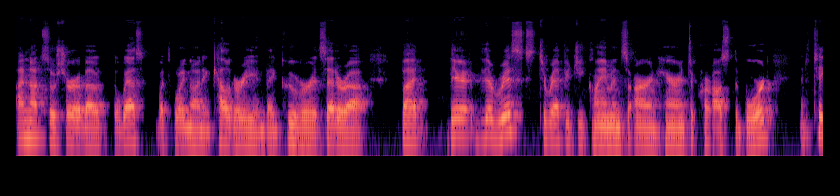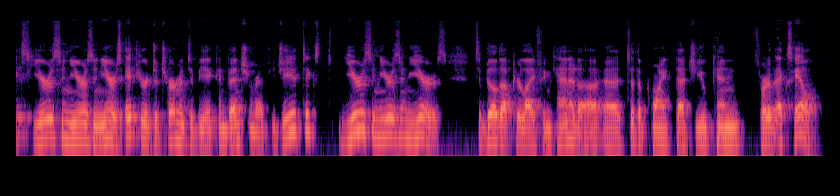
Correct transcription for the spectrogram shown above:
I'm not so sure about the West, what's going on in Calgary and Vancouver, et cetera. But there, the risks to refugee claimants are inherent across the board. And it takes years and years and years. If you're determined to be a convention refugee, it takes years and years and years to build up your life in Canada uh, to the point that you can sort of exhale.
